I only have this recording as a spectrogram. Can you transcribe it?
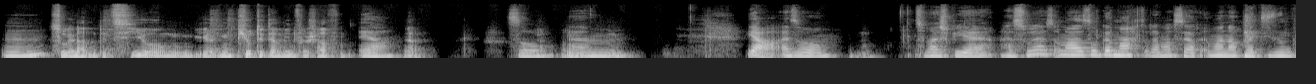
mhm. sogenannten Beziehung irgendeinen Beauty-Termin verschaffen. Ja. Ja. So. Ja, ähm, mhm. ja also mhm. Zum Beispiel, hast du das immer so gemacht oder machst du auch immer noch mit diesen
